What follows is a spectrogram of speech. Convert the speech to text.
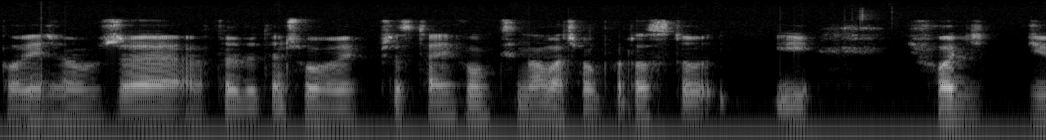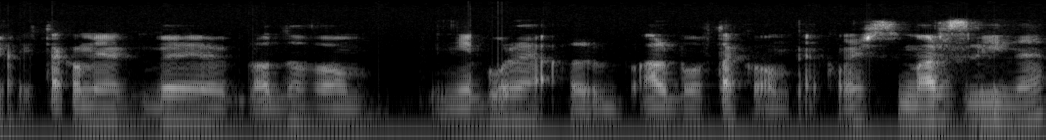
powiedział, że wtedy ten człowiek przestaje funkcjonować po prostu i wchodzi w taką jakby lodową nie górę albo, w taką jakąś zmarzlinę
